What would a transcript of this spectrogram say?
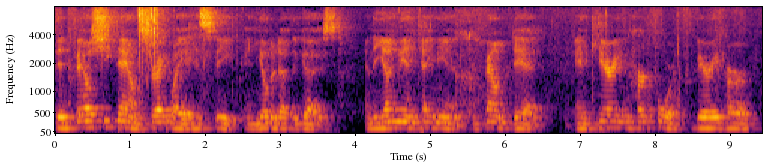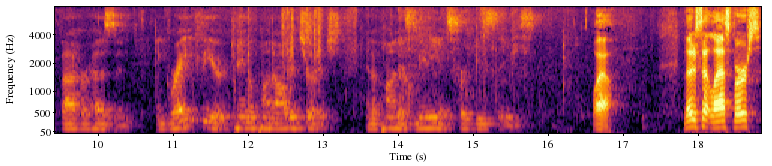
Then fell she down straightway at his feet, and yielded up the ghost. And the young men came in, and found her dead, and carrying her forth, buried her by her husband. And great fear came upon all the church, and upon as many as heard these things. Wow. Notice that last verse?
